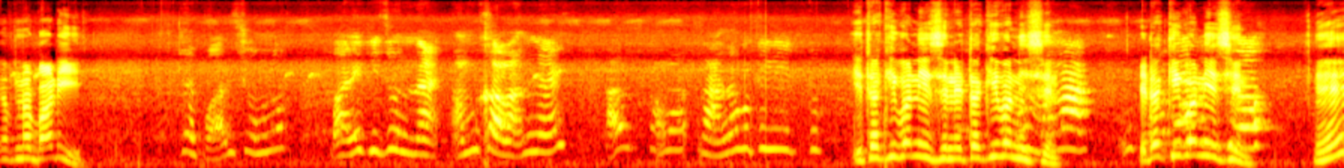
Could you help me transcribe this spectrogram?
আপনার বাড়ি? হ্যাঁ, এটা কি বানিয়েছেন? এটা কি বানিয়েছেন? এটা কি বানিয়েছেন? হ্যাঁ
